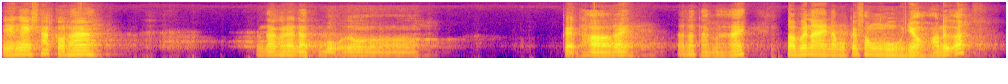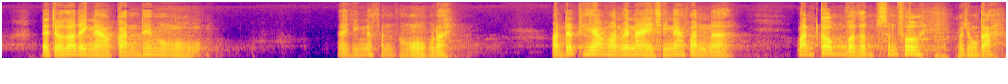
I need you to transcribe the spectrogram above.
phía ngay sát cầu thang. Chúng ta có thể đặt bộ ờ, kệ thờ đây. Rất là thoải mái. Và bên này là một cái phòng ngủ nhỏ nữa. Để cho gia đình nào cần thêm phòng ngủ. Đây chính là phần phòng ngủ đây phần tiếp theo phần bên này chính là phần à, ban công và dân sân phơi của chúng ta.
